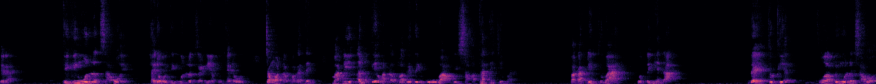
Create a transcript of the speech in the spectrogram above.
thế này, thì cái nguồn lực xã hội thay đổi, thì nguồn lực doanh nghiệp cũng thay đổi. Trong hoạt động marketing, mà đi ấn cái hoạt động marketing cũ vào thì sợ thật đấy chứ mà phải. Và đặc điểm thứ ba của tính hiện đại, để thực hiện phù hợp với nguồn lực xã hội,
